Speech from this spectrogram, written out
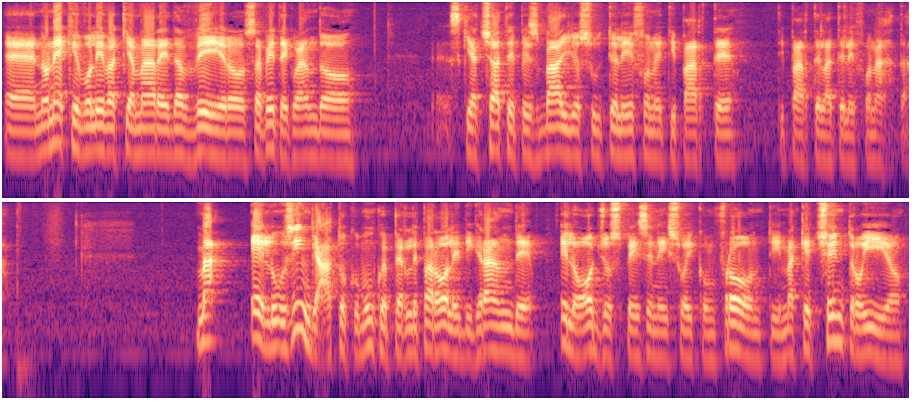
Eh, non è che voleva chiamare davvero, sapete quando eh, schiacciate per sbaglio sul telefono e ti parte, ti parte la telefonata. Ma è lusingato comunque per le parole di grande elogio spese nei suoi confronti. Ma che c'entro io?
